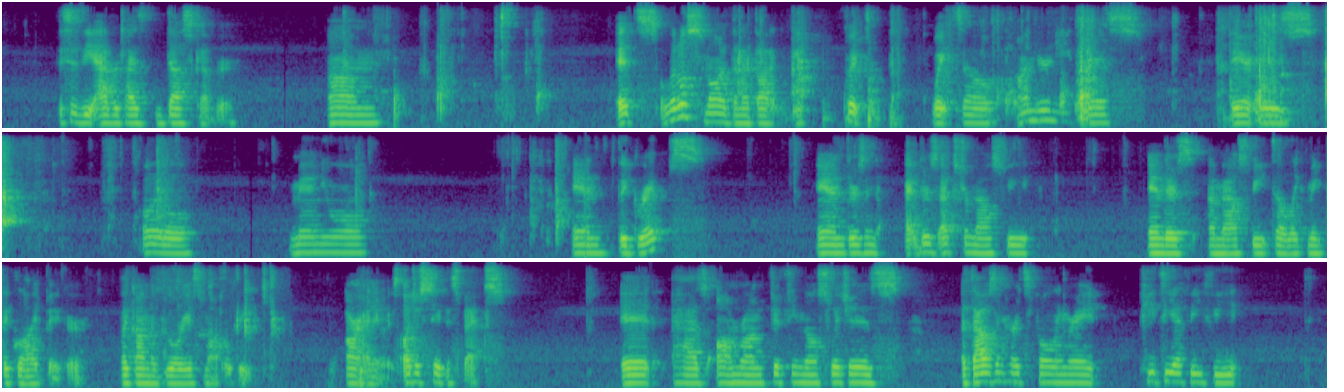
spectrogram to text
this is the advertised dust cover. Um, it's a little smaller than I thought it would be. Quick, wait, so underneath this, there is a little manual and the grips and there's an there's extra mouse feet and there's a mouse feet to like make the glide bigger like on the glorious model B. Alright anyways I'll just say the specs. It has Omron 50 mil switches, a thousand hertz polling rate, PTFE feet,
